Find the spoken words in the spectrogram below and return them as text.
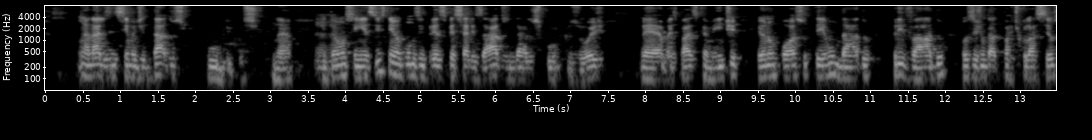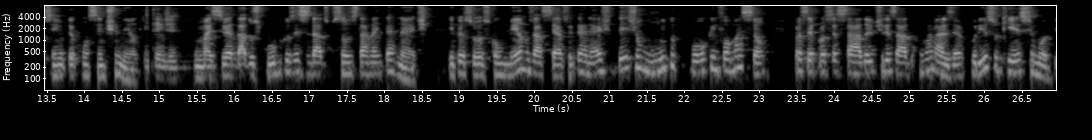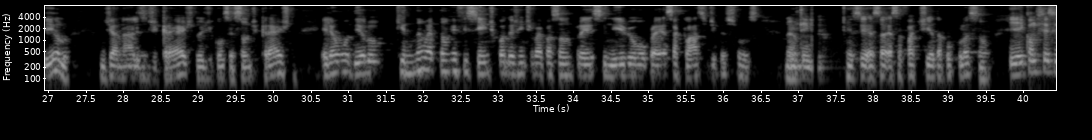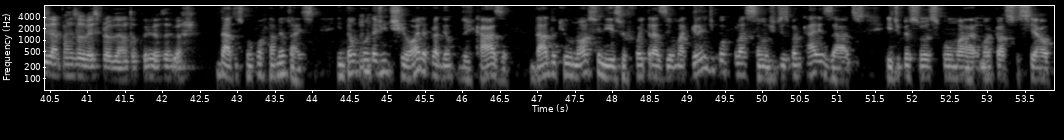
análise em cima de dados públicos, né? Uhum. Então, assim, existem algumas empresas especializadas em dados públicos hoje, é, mas, basicamente, eu não posso ter um dado privado, ou seja, um dado particular seu, sem o teu consentimento. Entendi. Mas, se é dados públicos, esses dados precisam estar na internet e pessoas com menos acesso à internet deixam muito pouca informação para ser processada e utilizada como análise. É por isso que esse modelo de análise de crédito, de concessão de crédito, ele é um modelo que não é tão eficiente quando a gente vai passando para esse nível ou para essa classe de pessoas. Né? Entendi. Esse, essa, essa fatia da população. E aí, como vocês fizeram para resolver esse problema? Estou curioso agora. Dados comportamentais. Então, uhum. quando a gente olha para dentro de casa, dado que o nosso início foi trazer uma grande população de desbancarizados e de pessoas com uma, uma classe social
